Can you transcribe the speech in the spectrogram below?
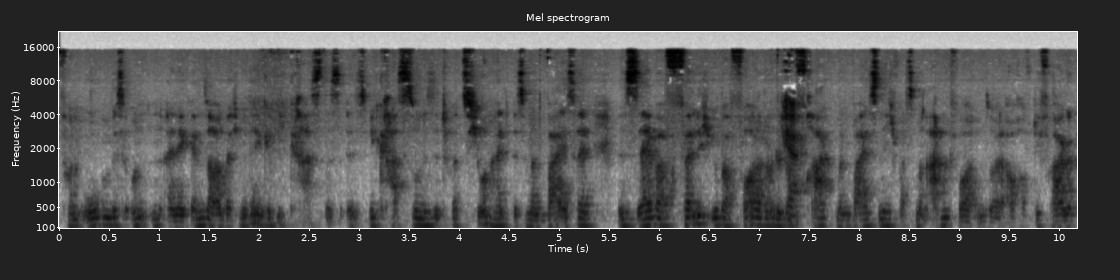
von oben bis unten eine Gänsehaut, weil ich mir denke, wie krass das ist, wie krass so eine Situation halt ist. Man weiß halt, man ist selber völlig überfordert und überfragt, ja. man weiß nicht, was man antworten soll, auch auf die Frage,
